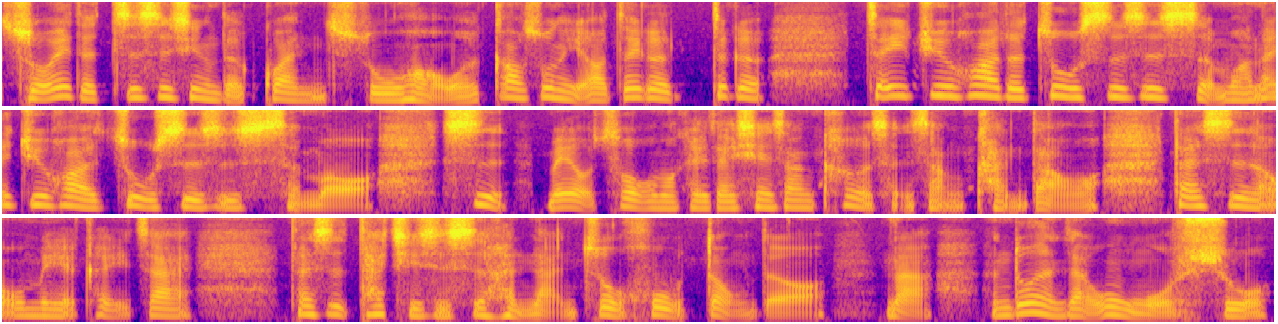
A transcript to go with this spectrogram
所谓的知识性的灌输，哈，我告诉你哦，这个这个这一句话的注释是什么？那一句话的注释是什么？是没有错，我们可以在线上课程上看到哦。但是呢，我们也可以在，但是它其实是很难做互动的哦。那很多人在问我说，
